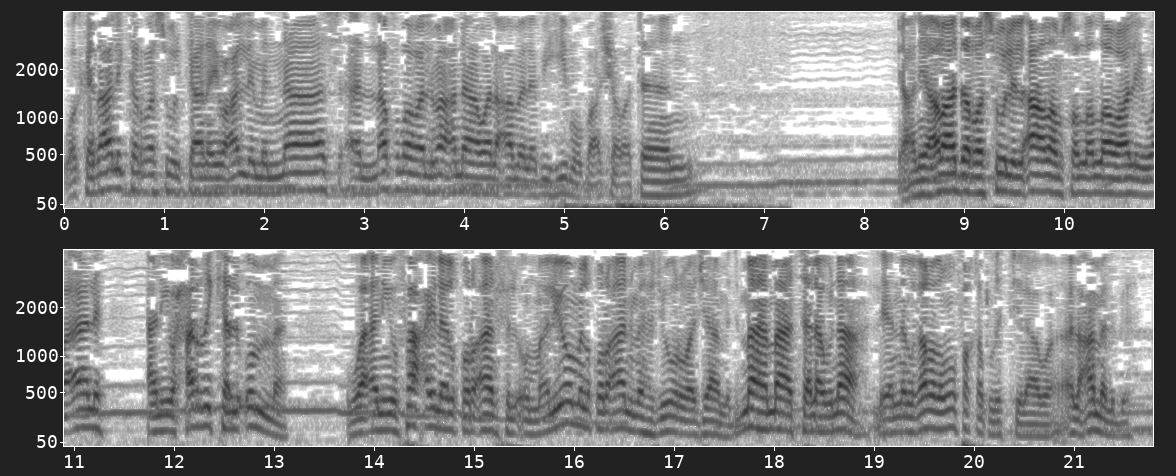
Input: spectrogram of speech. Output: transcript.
وكذلك الرسول كان يعلم الناس اللفظ والمعنى والعمل به مباشرة. يعني أراد الرسول الأعظم صلى الله عليه وآله أن يحرك الأمة وأن يفعل القرآن في الأمة. اليوم القرآن مهجور وجامد مهما تلوناه لأن الغرض مو فقط للتلاوة العمل به.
